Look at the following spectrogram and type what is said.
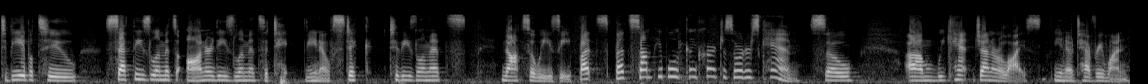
to be able to set these limits, honor these limits, you know, stick to these limits, not so easy. But, but some people with concurrent disorders can. So um, we can't generalize, you know, to everyone.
